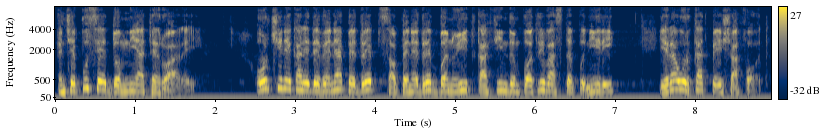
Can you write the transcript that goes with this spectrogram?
Începuse domnia teroarei. Oricine care devenea pe drept sau pe nedrept bănuit ca fiind împotriva stăpânirii, era urcat pe eșafod.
